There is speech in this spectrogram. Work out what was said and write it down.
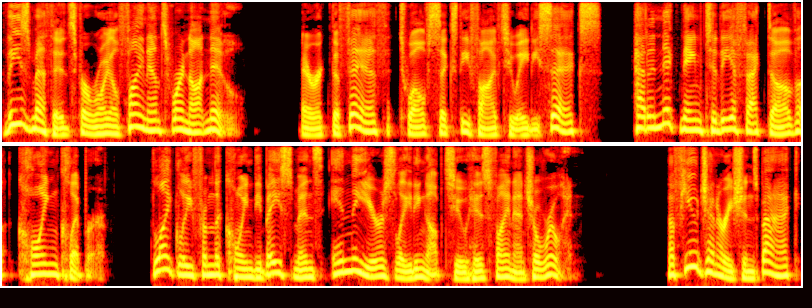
These methods for royal finance were not new. Eric V, 1265 86, had a nickname to the effect of coin clipper, likely from the coin debasements in the years leading up to his financial ruin. A few generations back,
